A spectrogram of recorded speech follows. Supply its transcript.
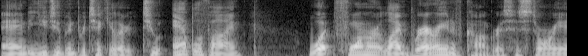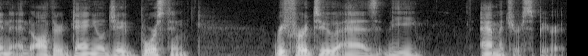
and YouTube in particular, to amplify what former Librarian of Congress, historian, and author Daniel J. Boorstin referred to as the amateur spirit.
